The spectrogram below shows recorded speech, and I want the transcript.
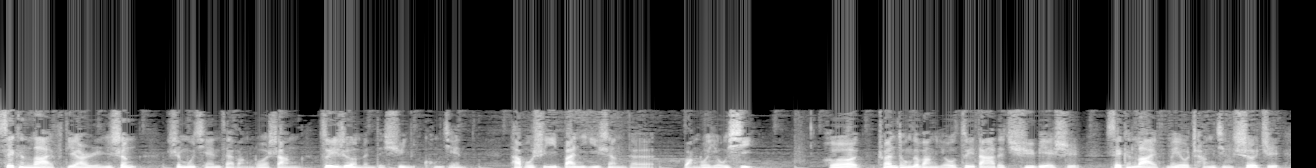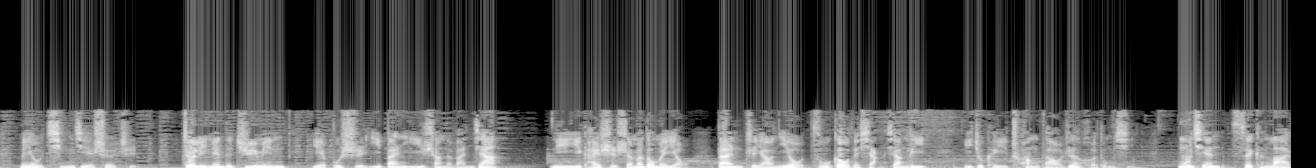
Second Life 第二人生是目前在网络上最热门的虚拟空间，它不是一般意义上的网络游戏。和传统的网游最大的区别是，Second Life 没有场景设置，没有情节设置。这里面的居民也不是一般意义上的玩家。你一开始什么都没有，但只要你有足够的想象力，你就可以创造任何东西。目前，Second Life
